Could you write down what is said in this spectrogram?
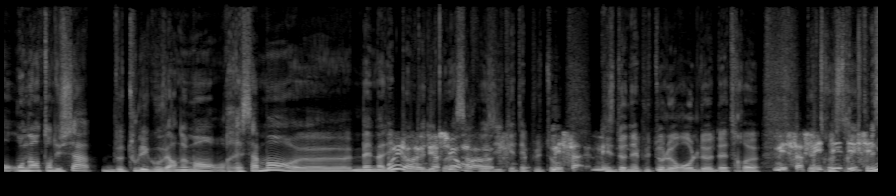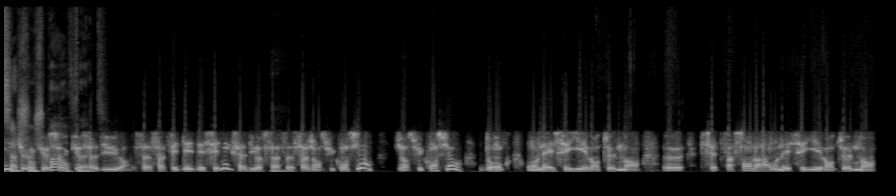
on a entendu ça de tous les gouvernements récemment, euh, même à Oui, l'époque mais de Nicolas sûr, moi, Sarkozy, qui était plutôt, mais ça- mais- qui se donnait plutôt le rôle d'être Mais ça fait des strict, mais ça que, change que pas en que ça dure. Ça, ça fait des décennies que ça dure, ça, ça, ça, j'en suis conscient, j'en suis conscient. Donc, on a essayé éventuellement euh, cette façon-là, on a essayé éventuellement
